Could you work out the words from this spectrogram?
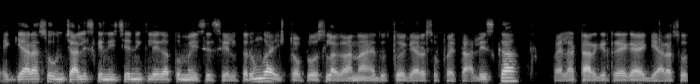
ग्यारह सौ उनचालीस के नीचे निकलेगा तो मैं इसे सेल करूँगा। स्टॉप लॉस लगाना है दोस्तों ग्यारह सौ पैंतालीस का। पहला टारगेट रहेगा ग्यारह सौ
